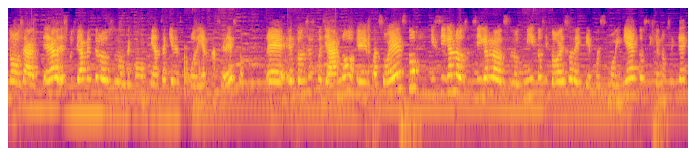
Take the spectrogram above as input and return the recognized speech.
no, o sea, era exclusivamente los, los de confianza quienes podían hacer esto. Eh, entonces, pues ya no eh, pasó esto y sigan los, siguen los, los mitos y todo eso de que pues movimientos y que no sé qué.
